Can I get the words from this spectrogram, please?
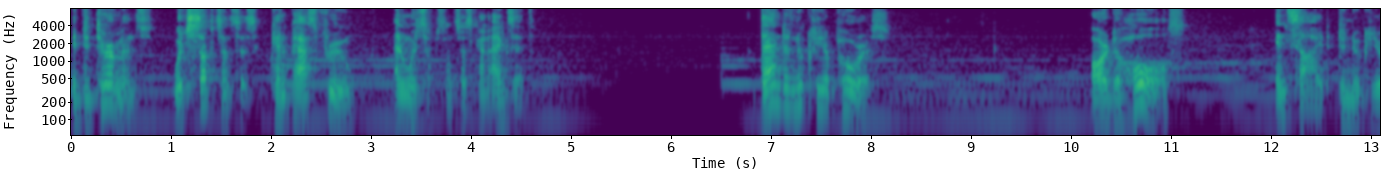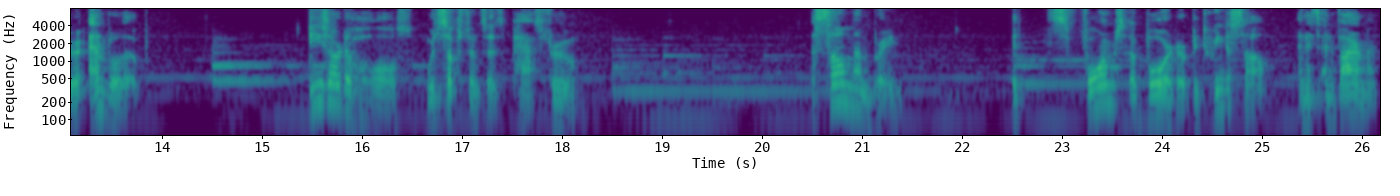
It determines which substances can pass through and which substances can exit. Then the nuclear pores are the holes inside the nuclear envelope. These are the holes which substances pass through. A cell membrane it forms a border between the cell and its environment.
